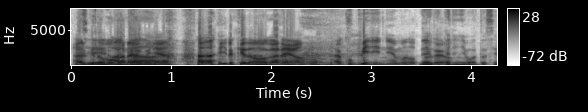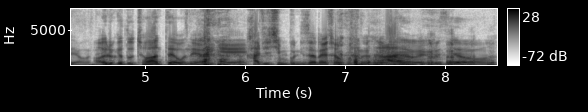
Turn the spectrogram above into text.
아, 이렇게 넘어가나요 아까- 그냥? 이렇게 넘어가네요. 아, 구피디님은 네, 어떠세요? 구피디님 어떠세요? 아, 이렇게 또 저한테 오네요 이게. 가지신 분이잖아요 저분은. 아유 왜 그러세요?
